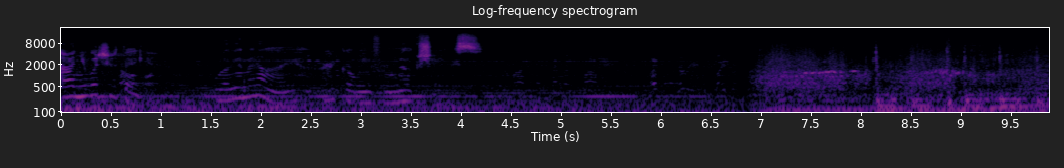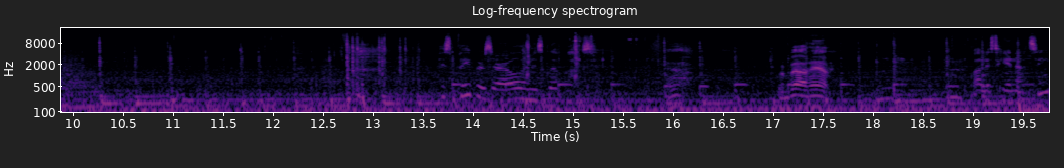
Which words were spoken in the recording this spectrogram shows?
Anya, what you think? William and I are going for milkshakes. His papers are all in his glove box. Yeah. What about him? Well, is he a Nazi?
